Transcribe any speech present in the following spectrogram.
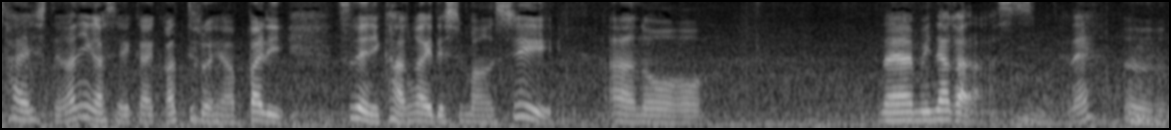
対して何が正解かっていうのはやっぱり常に考えてしまうしあの悩みながら進むよね。うん、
